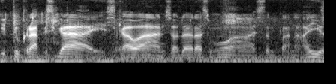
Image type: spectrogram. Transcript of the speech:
itu gratis guys. Kawan, saudara semua Setanah air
